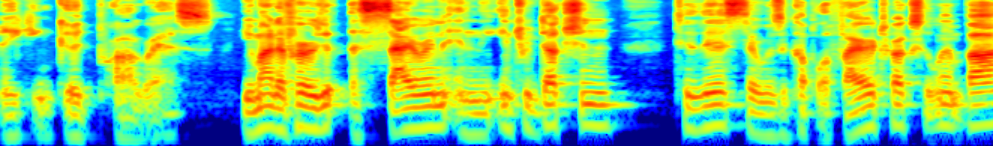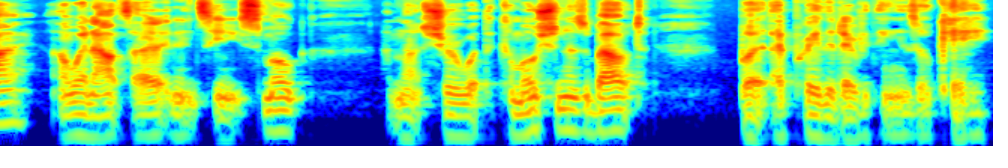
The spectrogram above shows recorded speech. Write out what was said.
making good progress. You might have heard a siren in the introduction to this. There was a couple of fire trucks that went by. I went outside, I didn't see any smoke. I'm not sure what the commotion is about, but I pray that everything is okay.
